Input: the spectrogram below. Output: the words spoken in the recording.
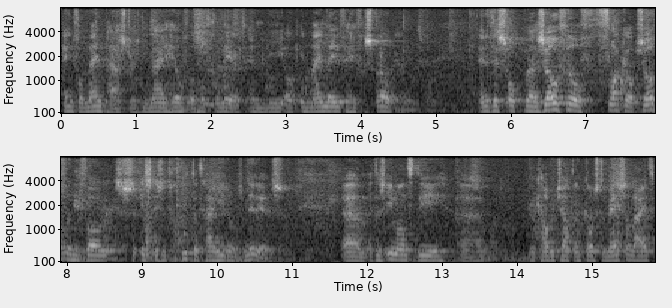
een van mijn pastors die mij heel veel heeft geleerd en die ook in mijn leven heeft gesproken. En het is op uh, zoveel vlakken, op zoveel niveaus, is, is het goed dat hij hier in ons midden is. Um, het is iemand die uh, de Calvary Chapel in Costa Mesa leidt.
